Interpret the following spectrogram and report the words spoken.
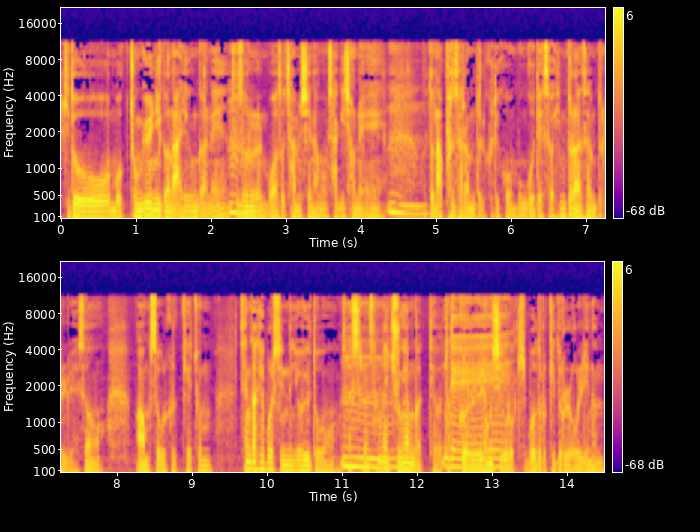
기도 뭐 종교인이건 아니건 간에 두 음. 손을 모아서 잠시나마 뭐 자기 전에 음. 어떤 아픈 사람들 그리고 먼 곳에서 힘들어하는 사람들을 위해서 마음속으로 그렇게 좀 생각해 볼 수 있는 여유도 사실은 음. 상당히 중요한 것 같아요. 댓글 네. 형식으로 키보드로 기도를 올리는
